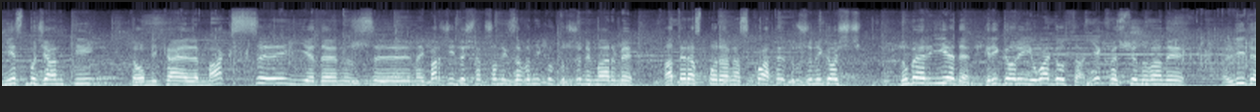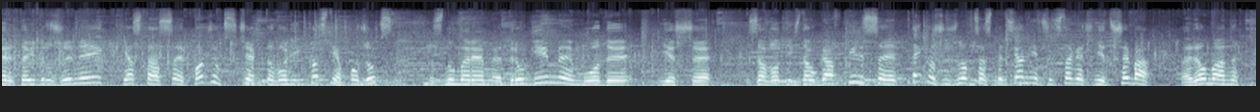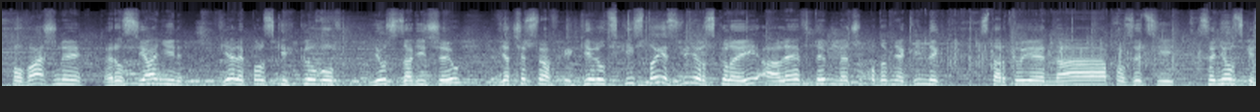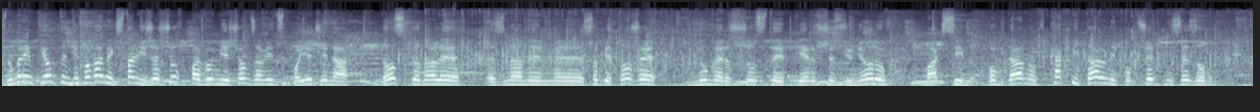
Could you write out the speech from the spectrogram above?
niespodzianki. To Mikael Max, e, jeden z e, najbardziej doświadczonych zawodników drużyny Marmy. A teraz pora na skład drużyny gości. Numer jeden, Grigori Łaguta, niekwestionowany lider tej drużyny. Kiastas Podżuks, czy jak to woli, Kostia Podżuks z numerem drugim. Młody jeszcze zawodnik z Daugavpils. Tego żużlowca specjalnie przedstawiać nie trzeba. Roman Poważny, Rosjanin, wiele polskich klubów już zaliczył. Wiaczesław Gierucki, to jest junior z kolei, ale w tym meczu, podobnie jak w innych, startuje na pozycji seniorskiej. Z numerem piątym wychowanych Stali Rzeszów, Paweł Miesiąca, więc pojedzie na doskonale znanym e, sobie torze. Numer szósty, pierwszy z juniorów, Maksim Bogdanow. Kapitalny poprzedni sezon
